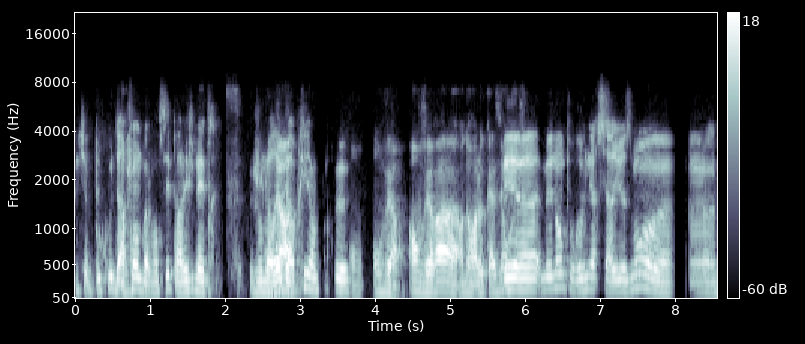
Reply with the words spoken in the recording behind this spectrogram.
Il y a beaucoup d'argent balancé par les fenêtres. J'en aurais bien pris un petit peu. On, on verra. On verra. On aura l'occasion. Mais, euh, mais non, pour revenir sérieusement, euh, euh,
